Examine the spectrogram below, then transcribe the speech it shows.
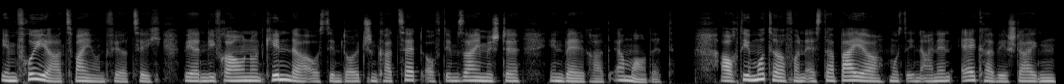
Im Frühjahr 42 werden die Frauen und Kinder aus dem deutschen KZ auf dem Seimischte in Belgrad ermordet. Auch die Mutter von Esther Bayer muss in einen LKW steigen,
